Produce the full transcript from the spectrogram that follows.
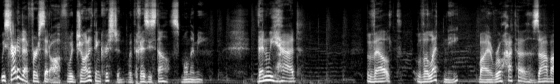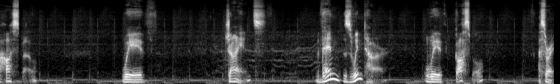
we started that first set off with Jonathan Christian with Resistance, Mon Ami. Then we had Velt Veletny by Rohata Zaba Hospital with Giants. Then Zwintar with Gospel. Uh, sorry.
